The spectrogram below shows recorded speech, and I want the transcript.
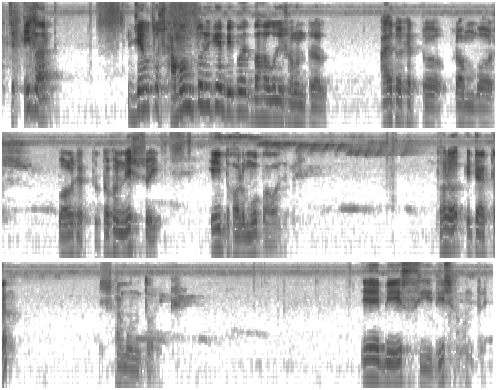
আচ্ছা, এইবার যেহেতু সামান্তরিকের বিপরীত বাহুগুলি সমান্তরাল আয়তক্ষেত্র রম্বস বর্গক্ষেত্র তখন নিশ্চয়ই এই ধর্ম পাওয়া যাবে। ধরো, এটা একটা সামন্তরিক। এ বি সি ডি সামন্তরিক।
